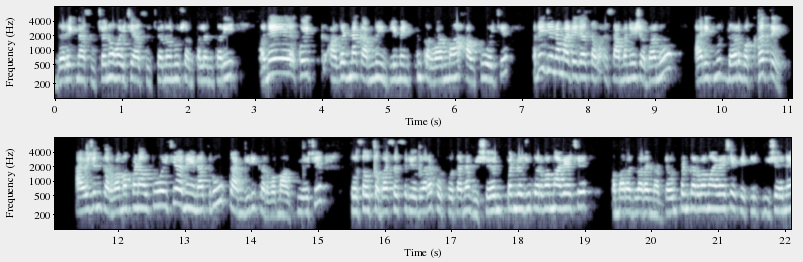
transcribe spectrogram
દરેકના સૂચનો હોય છે, આ સૂચનોનું સંકલન કરી અને કોઈક આગળના કામનું ઇમ્પ્લિમેન્ટ પણ કરવામાં આવતું હોય છે. અને જેના માટે જ આ સામાન્ય સભાનું આ રીતનું દર વખતે આયોજન કરવામાં પણ આવતું હોય છે અને એના થ્રુ કામગીરી કરવામાં આવતી હોય છે. તો સૌ સભાસદશ્રીઓ દ્વારા પોતપોતાના વિષયો પણ રજૂ કરવામાં આવ્યા છે. અમારા દ્વારા નોટ ડાઉન પણ કરવામાં આવ્યા છે. કેટલીક વિષયને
